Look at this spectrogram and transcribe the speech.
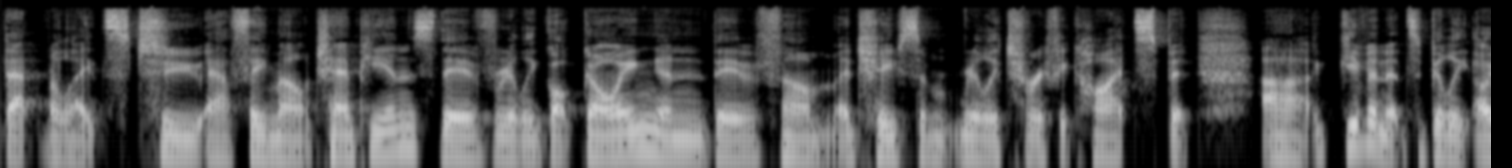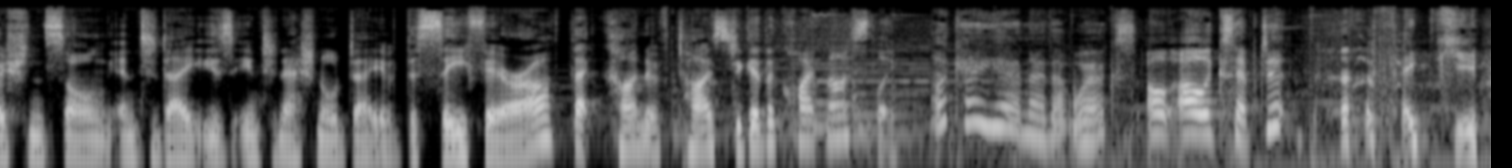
that relates to our female champions. They've really got going and they've um, achieved some really terrific heights. But uh, given it's a Billy Ocean song and today is International Day of the Seafarer, that kind of ties together quite nicely. Okay, yeah, no, that works. I'll, I'll accept it. Thank you.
